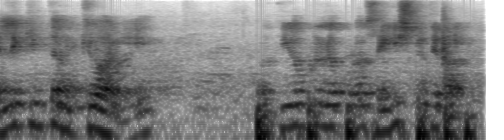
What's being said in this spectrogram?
ಎಲ್ಲಕ್ಕಿಂತ ಮುಖ್ಯವಾಗಿ ಪ್ರತಿಯೊಬ್ಬರಲ್ಲೂ ಕೂಡ ಸಹಿಷ್ಣುತೆ ಬರಬೇಕು.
